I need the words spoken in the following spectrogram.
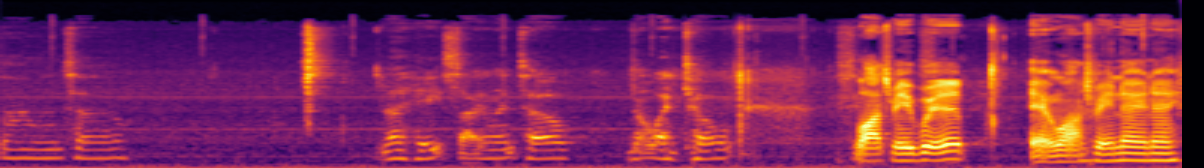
Silent Toe. I hate Silent Toe. No, I don't. Watch me whip, and watch me nay nay.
